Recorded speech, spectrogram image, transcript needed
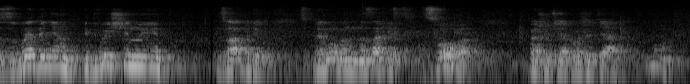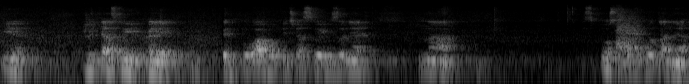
з введенням підвищеної заходів, спрямованих на захист свого, в першу чергу, життя, ну, і життя своїх колег. Увагу під час своїх занять на способи накладання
